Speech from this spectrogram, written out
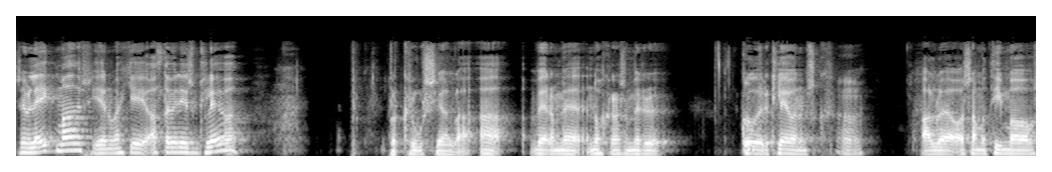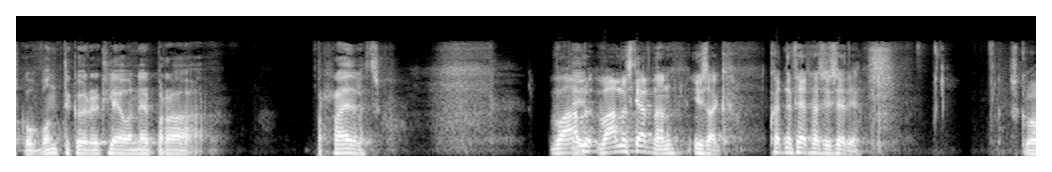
Sem leikmaður, ég er nú ekki alltaf inn í þessum klefa. Bara krúsjál að vera með nokkra sem eru góður í klefanum sko. Já, alveg á sama tíma og sko vondigauður í klefan er bara bara hræðilegt sko. Val, Valur stjarnan, Ísak hvernig fer þessi serja? Sko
